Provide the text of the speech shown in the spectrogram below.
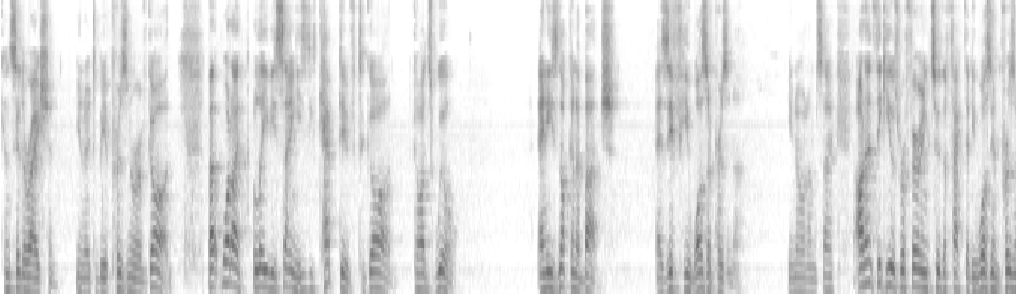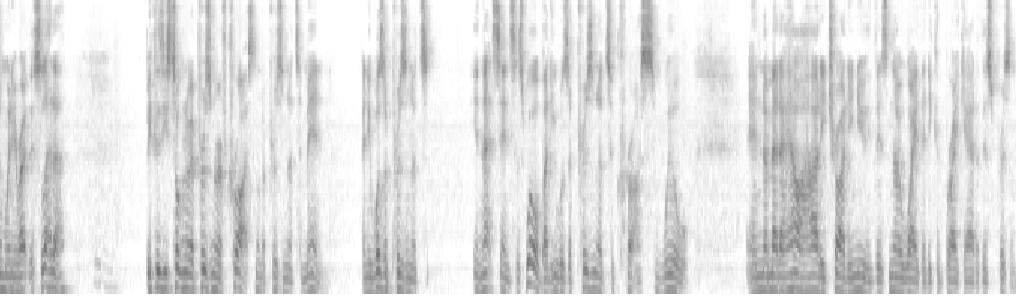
consideration you know, to be a prisoner of God. But what I believe he's saying is he's captive to God, God's will. And he's not going to budge as if he was a prisoner. You know what I'm saying? I don't think he was referring to the fact that he was in prison when he wrote this letter, because he's talking about a prisoner of Christ, not a prisoner to men. And he was a prisoner to, in that sense as well, but he was a prisoner to Christ's will. And no matter how hard he tried, he knew there's no way that he could break out of this prison.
